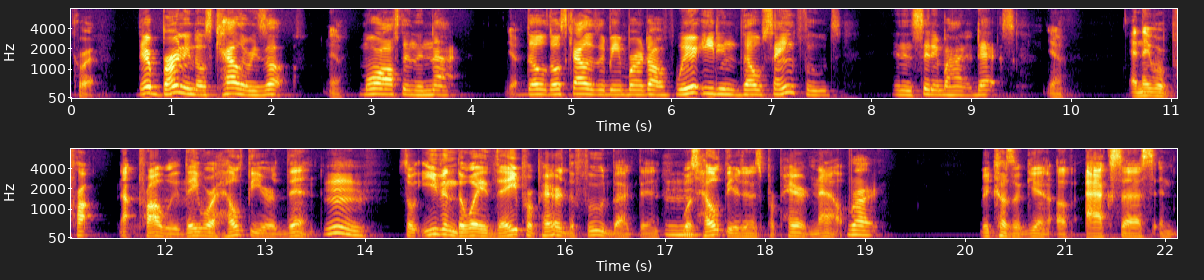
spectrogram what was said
Correct. They're burning those calories off Yeah. more often than not. Yeah. Those those calories are being burned off. We're eating those same foods and then sitting behind a desk. Yeah. And they were pro- not probably they were healthier then. Mm, So even the way they prepared the food back then Mhm. was healthier than it's prepared now right. because again of access and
